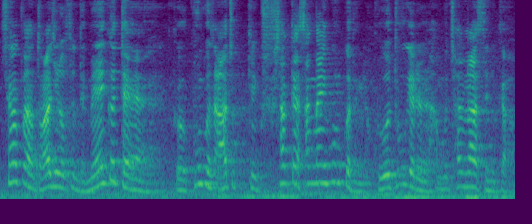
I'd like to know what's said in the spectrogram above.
생각보다 도라지가 없었는데 맨 끝에 그 굵은 아주 상태가 상당히 굵거든요. 그거 두 개를 한번 찾아놨으니까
